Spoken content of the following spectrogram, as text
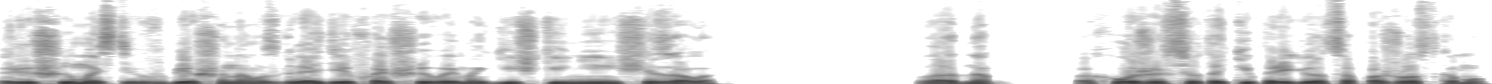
Решимость в бешеном взгляде фальшивой магички не исчезала. «Ладно, похоже, все-таки придется по-жесткому»,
